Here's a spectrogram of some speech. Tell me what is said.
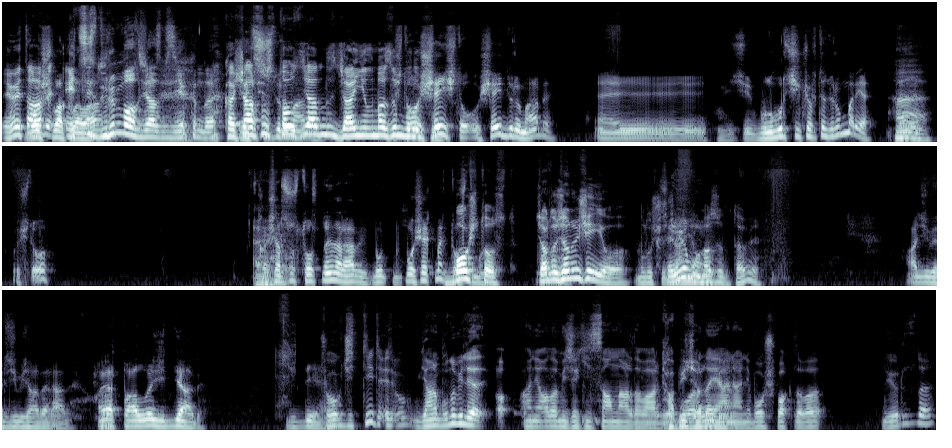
Evet boş abi baklava. etsiz dürüm mü alacağız biz yakında? Kaşarsız Etsiz durum tost abi. yalnız Can Yılmaz'ın İşte o buluşu. şey işte o şey dürüm abi. Ee, şey, bulgur çiğ köfte dürüm var ya. Ha. İşte o. Evet. Kaşarsız tost ne der abi? Bo- boş ekmek tostu Boş mu? tost. Can Hoca'nın şeyi o. Buluşu. Seviyor Can mu onu? Yılmaz'ın tabii. Acı verici bir haber abi. Hayat pahalılığı ciddi abi. Ciddi yani. Çok ciddi. de- Yani bunu bile a- hani alamayacak insanlar da var. Tabii bu arada canım yani ya. hani boş baklava diyoruz da.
